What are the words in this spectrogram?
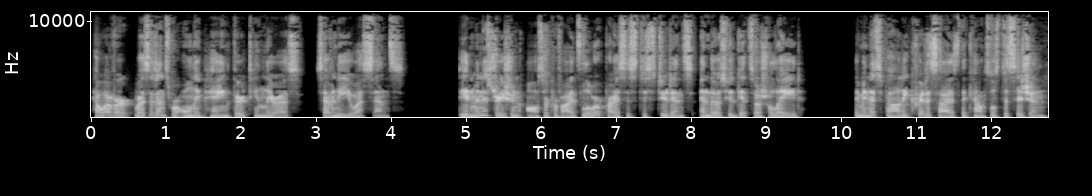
However, residents were only paying 13 liras, 70 US cents. The administration also provides lower prices to students and those who get social aid. The municipality criticized the council's decision,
